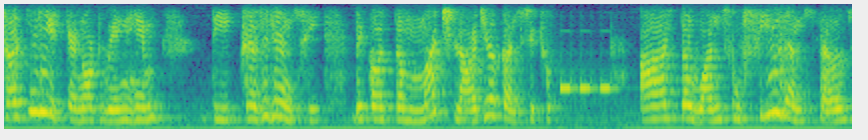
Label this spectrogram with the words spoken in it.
certainly it cannot win him the presidency because the much larger constituents are the ones who feel themselves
